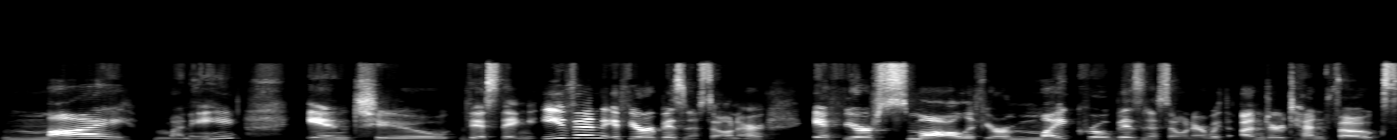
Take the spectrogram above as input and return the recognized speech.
my money into this thing. Even if you're a business owner, if you're small, if you're a micro business owner with under 10 folks,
